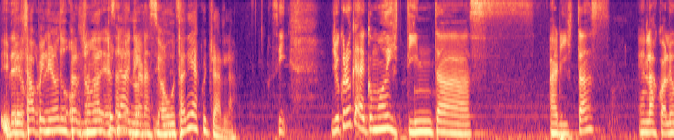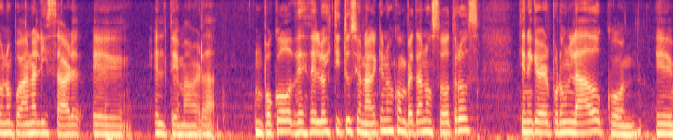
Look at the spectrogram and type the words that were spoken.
Y de esa opinión no personal esas tuya, nos- nos gustaría escucharla. Sí, yo creo que hay como distintas aristas en las cuales uno puede analizar eh, el tema, ¿verdad? Un poco desde lo institucional que nos compete a nosotros, tiene que ver por un lado con, eh,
